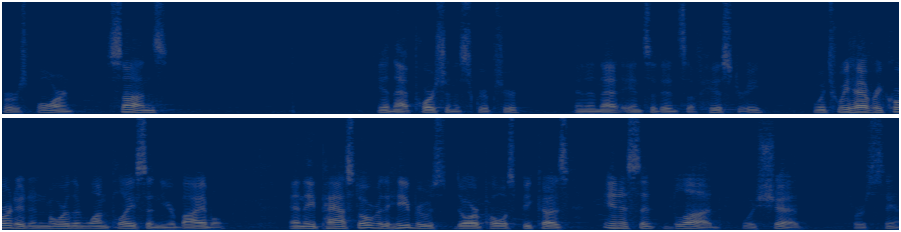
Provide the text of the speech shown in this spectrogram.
firstborn sons in that portion of Scripture and in that incidence of history, which we have recorded in more than one place in your Bible. And they passed over the Hebrews' doorpost because innocent blood was shed for sin.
